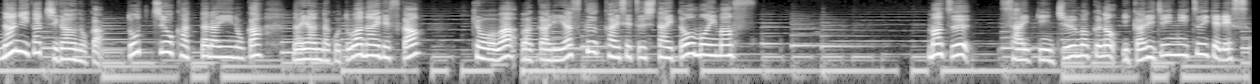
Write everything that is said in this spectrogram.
何が違うのかどっちを買ったらいいのか悩んだことはないですか？今日はわかりやすく解説したいと思います。まず最近注目の怒り人についてです。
